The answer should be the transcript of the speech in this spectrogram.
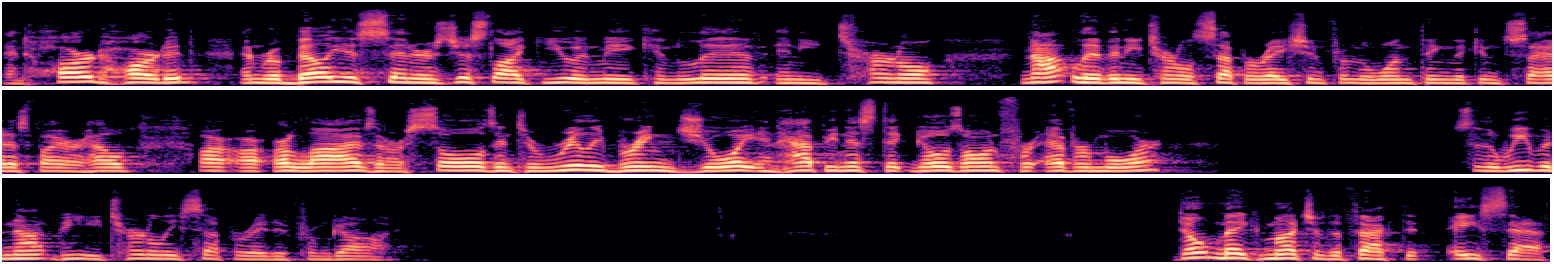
and hard hearted and rebellious sinners, just like you and me, can live in eternal, not live in eternal separation from the one thing that can satisfy our health, our, our, our lives and our souls, and to really bring joy and happiness that goes on forevermore, so that we would not be eternally separated from God. Don't make much of the fact that Asaph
